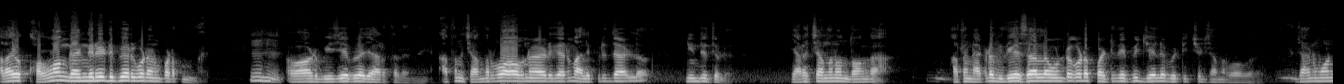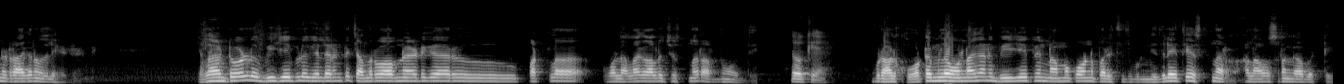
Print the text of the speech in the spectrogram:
అలాగే కొల్లం గంగిరెడ్డి పేరు కూడా వినపడుతుంది. ఉహు. వాడు బీజేపీలో చేరతాడని. అతను చంద్రబాబు నాయుడు గారి అలిపిరి దాడిలో నిందితుడు. ఎర్రచందనం దొంగ. అతను ఎక్కడ విదేశాల్లో ఉంటే కూడా పట్టి తెప్పి జైల్లో పెట్టించాడు చంద్రబాబు గారు. జగన్మోహన్ రెడ్డి రాగానే వదిలేసాడండి ఇలాంటి వాళ్ళు బీజేపీలోకి వెళ్ళారంటే చంద్రబాబు నాయుడు గారు పట్ల వాళ్ళు ఎలాగ ఆలోచిస్తున్నారో అర్థమవుద్ది ఓకే. ఇప్పుడు వాళ్ళు కూటమిలో ఉన్నా కానీ బీజేపీని నమ్మకం పరిస్థితి ఇప్పుడు నిధులైతే ఇస్తున్నారు. వాళ్ళ అవసరం కాబట్టి.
